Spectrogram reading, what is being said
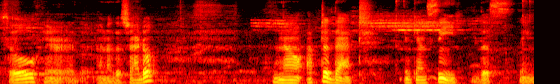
So here another shadow. Now after that you can see this thing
